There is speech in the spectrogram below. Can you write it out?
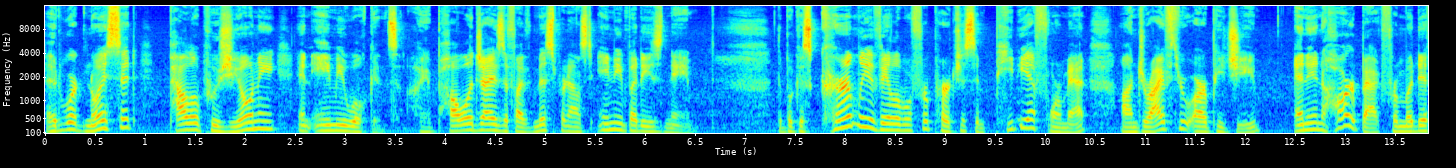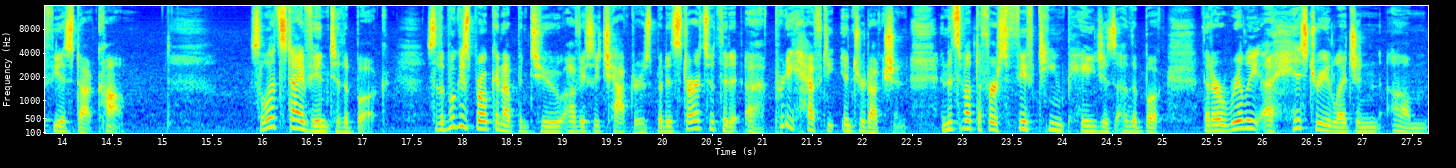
Edward Neuset, Paolo Pugioni, and Amy Wilkins. I apologize if I've mispronounced anybody's name. The book is currently available for purchase in PDF format on DriveThruRPG and in hardback from modiphius.com. So let's dive into the book. So the book is broken up into obviously chapters, but it starts with a, a, pretty hefty introduction, and it's about the first 15 pages of the book that are really a history legend um,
